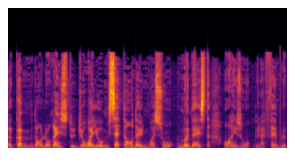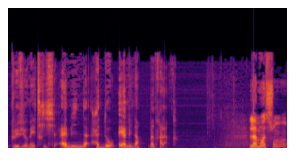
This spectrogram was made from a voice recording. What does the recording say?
euh, comme dans le reste du royaume, s'attendent à une moisson modeste en raison de la faible pluviométrie. Amine Haddo et Amina Benralak. La moisson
